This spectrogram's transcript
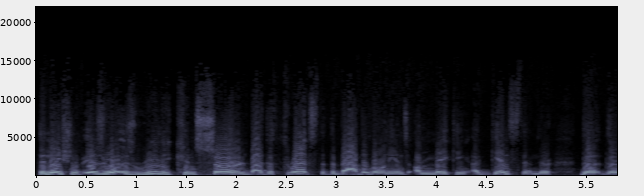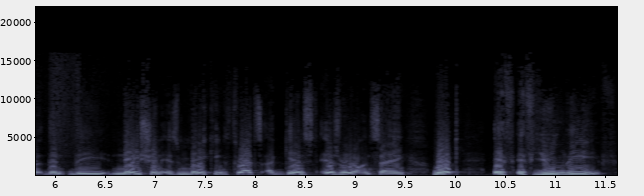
the nation of Israel is really concerned by the threats that the Babylonians are making against them. the, the, the, the nation is making threats against Israel and saying, look, if, if you leave,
